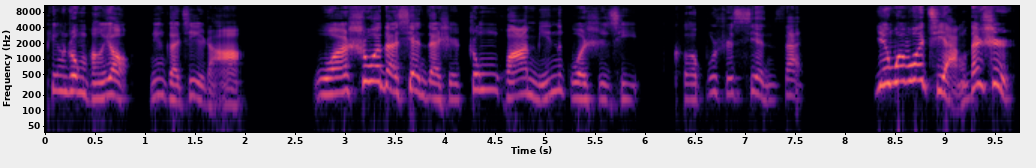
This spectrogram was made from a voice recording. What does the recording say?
听众朋友，您可记着啊！我说的现在是中华民国时期，可不是现在，因为我讲的是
